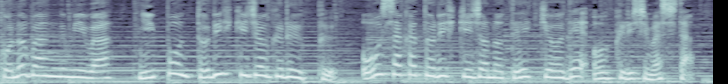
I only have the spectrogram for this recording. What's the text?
この番組は日本取引所グループ大阪取引所の提供でお送りしました。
